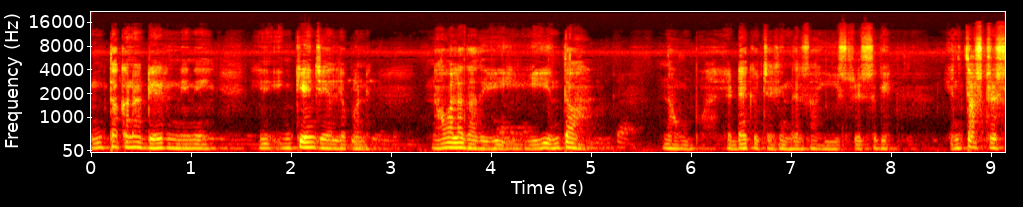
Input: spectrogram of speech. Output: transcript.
ఇంతకన్నా డేర్ నేను ఇంకేం చేయాలి చెప్పండి? నా వల్ల కాదు ఈ ఇంత నా హెడ్ఏక్ వచ్చేసింది తెలుసా? ఈ స్ట్రెస్కి ఎంత స్ట్రెస్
